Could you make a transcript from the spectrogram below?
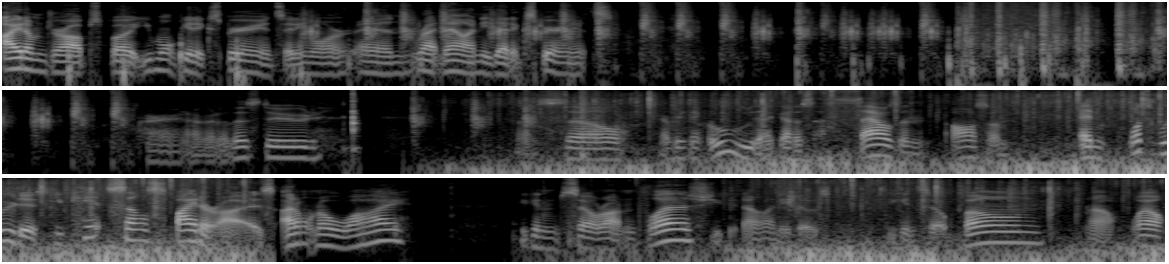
item drops, but you won't get experience anymore. And right now, I need that experience. Alright, I'll go to this dude. Sell everything. Ooh, that got us a thousand. Awesome. And what's weird is, you can't sell spider eyes. I don't know why. You can sell rotten flesh. You can, oh, I need those. You can sell bone. Oh, well,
